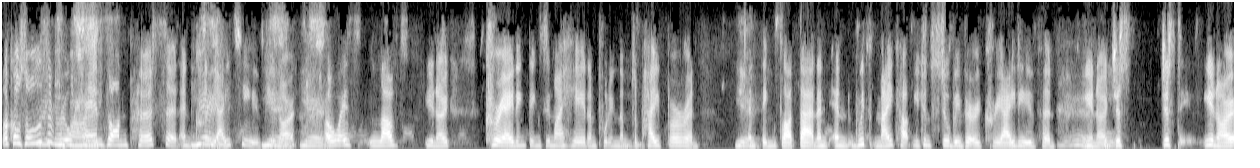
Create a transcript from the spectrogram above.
like I was always a real artist. hands-on person and Yeah, creative, Yeah, you know. yeah, I always loved, you know, creating things in my head and putting them to paper and, yeah, and things like that. And and with makeup, you can still be very creative and yeah, you know, just just you know,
